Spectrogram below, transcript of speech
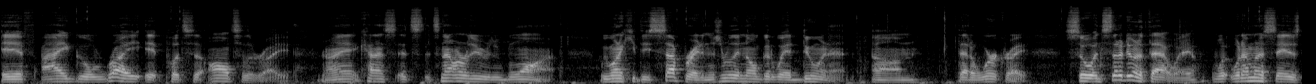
If I go right, it puts it all to the right right? It Kind of, it's it's not what we really want. We want to keep these separated, and there's really no good way of doing it um, that'll work right. So instead of doing it that way, what, what I'm going to say is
